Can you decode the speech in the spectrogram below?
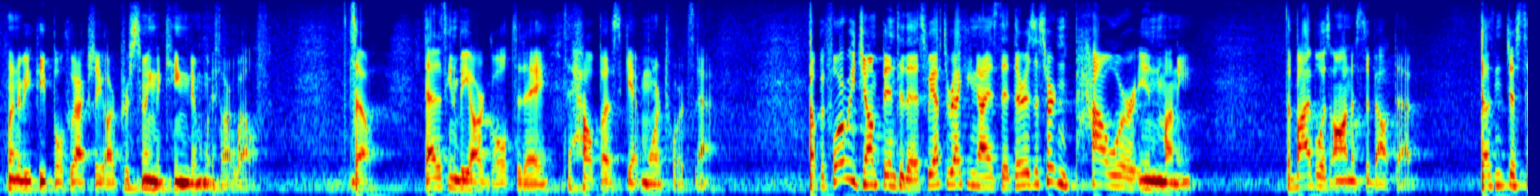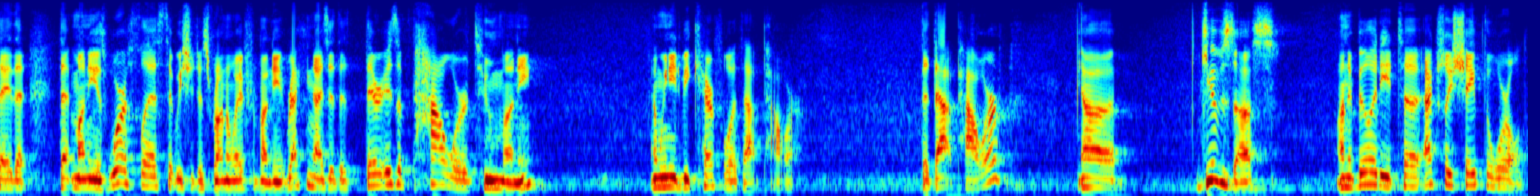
We want to be people who actually are pursuing the kingdom with our wealth. So, that is going to be our goal today to help us get more towards that. But before we jump into this, we have to recognize that there is a certain power in money. The Bible is honest about that. Doesn't just say that, that money is worthless, that we should just run away from money. It recognizes that there is a power to money, and we need to be careful with that power. That that power uh, gives us an ability to actually shape the world.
